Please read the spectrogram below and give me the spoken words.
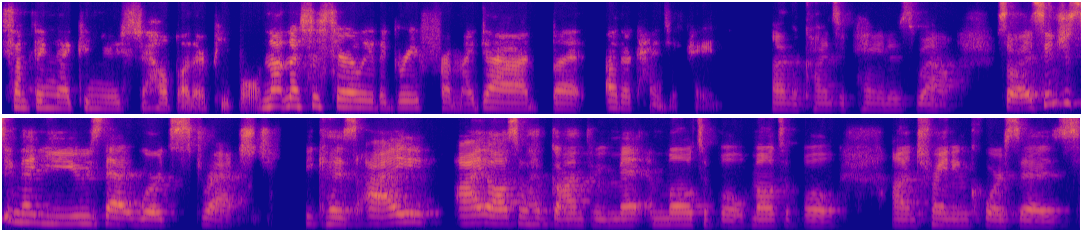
something i can use to help other people. Not necessarily the grief from my dad but other kinds of pain other kinds of pain as well. So it's interesting that you use that word stretched because I I also have gone through multiple multiple uh, training courses,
